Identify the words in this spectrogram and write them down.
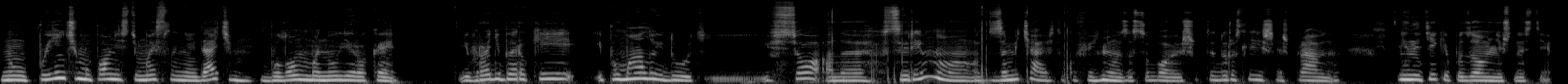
Ну, по-іншому повністю мислення йде, чим було в минулі роки. І вроді би роки і помалу йдуть, і, і все, але все рівно от, замічаєш таку фігню за собою, що ти дорослішаєш, правда. І не тільки по зовнішності.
